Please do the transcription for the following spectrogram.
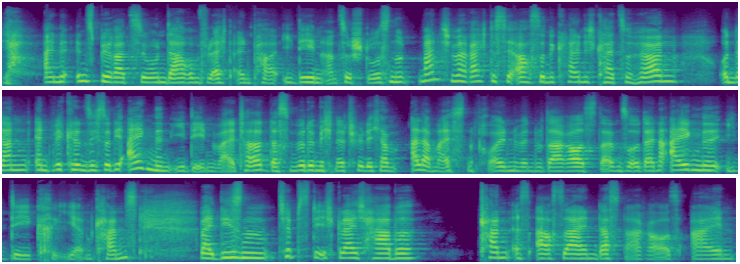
ja, eine Inspiration darum, vielleicht ein paar Ideen anzustoßen. Und manchmal reicht es ja auch, so eine Kleinigkeit zu hören und dann entwickeln sich so die eigenen Ideen weiter. Das würde mich natürlich am allermeisten freuen, wenn du daraus dann so deine eigene Idee kreieren kannst. Bei diesen Tipps, die ich gleich habe, kann es auch sein, dass daraus ein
